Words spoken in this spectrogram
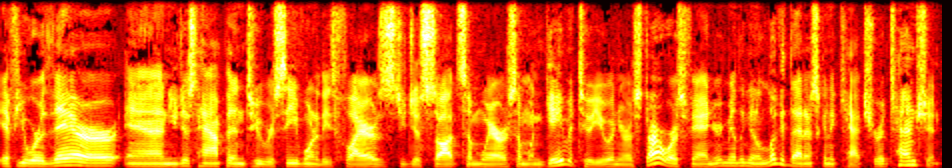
If you were there and you just happened to receive one of these flyers, you just saw it somewhere, or someone gave it to you, and you're a Star Wars fan, you're immediately going to look at that and it's going to catch your attention.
